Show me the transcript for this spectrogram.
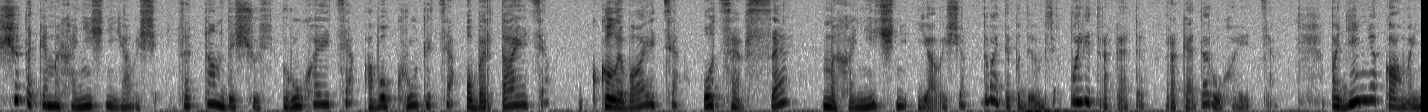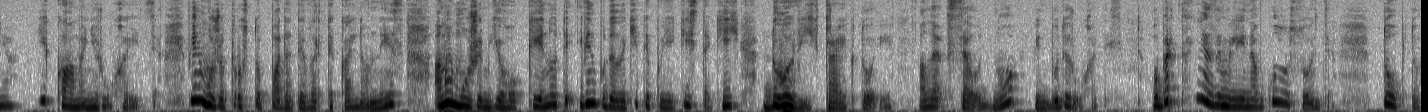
Що таке механічні явища? Це там, де щось рухається або крутиться, обертається, коливається. Оце все механічні явища. Давайте подивимося. Політ ракети. Ракета рухається. Падіння каменя. І камень рухається. Він може просто падати вертикально вниз, а ми можемо його кинути, і він буде летіти по якійсь такій дуговій траєкторії. Але все одно він буде рухатись. Обертання землі навколо сонця. Тобто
